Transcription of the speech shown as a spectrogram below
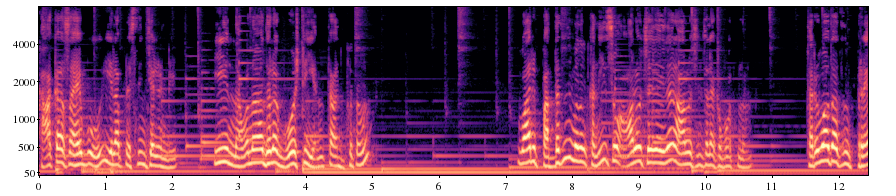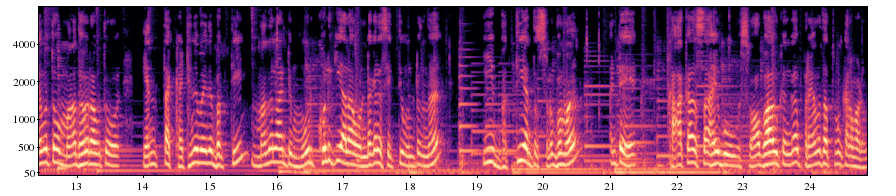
కాకా సాహెబు ఇలా ప్రశ్నించాడండి. ఈ నవనాథుల గోష్ఠి ఎంత అద్భుతం! వారి పద్ధతిని మనం కనీసం ఆలోచన ఆలోచించలేకపోతున్నాం. తరువాత అతను ప్రేమతో మాధవరావుతో ఎంత కఠినమైన భక్తి మనలాంటి మూర్ఖులకి అలా ఉండగల శక్తి ఉంటుందా? ఈ భక్తి అంత సులభమా? అంటే కాకా సాహెబు స్వాభావికంగా ప్రేమతత్వం కలవాడు.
